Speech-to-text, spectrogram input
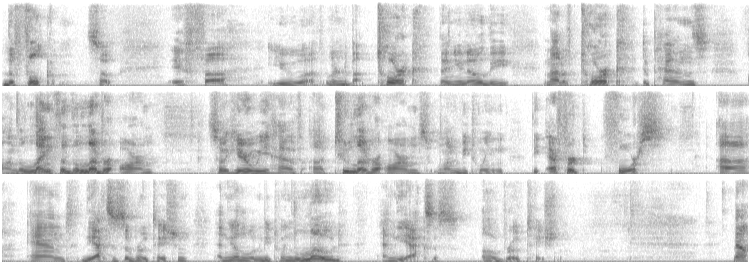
the fulcrum. So if uh, you uh, learned about torque, then you know the amount of torque depends on the length of the lever arm. So here we have uh, two lever arms, one between the effort force uh, and the axis of rotation, and the other one between the load and the axis of rotation. Now,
